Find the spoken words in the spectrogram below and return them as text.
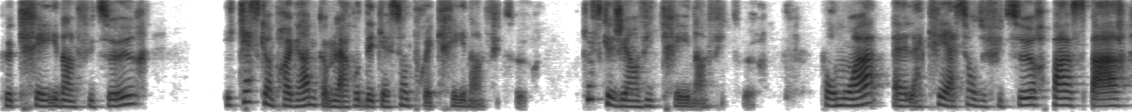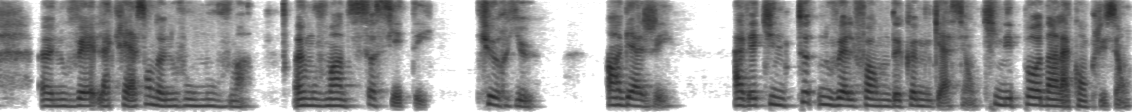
peut créer dans le futur? Et qu'est-ce qu'un programme comme la route des questions pourrait créer dans le futur? Qu'est-ce que j'ai envie de créer dans le futur? Pour moi, euh, la création du futur passe par la création d'un nouveau mouvement, un mouvement de société, curieux, engagé, avec une toute nouvelle forme de communication qui n'est pas dans la conclusion,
